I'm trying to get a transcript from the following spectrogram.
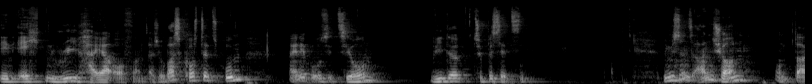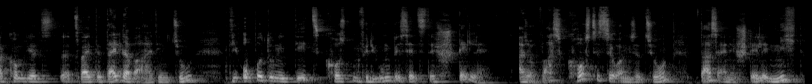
den echten Rehire-Aufwand. Also was kostet es, um eine Position wieder zu besetzen? Wir müssen uns anschauen, und da kommt jetzt der zweite Teil der Wahrheit hinzu, die Opportunitätskosten für die unbesetzte Stelle. Also was kostet es der Organisation, dass eine Stelle nicht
